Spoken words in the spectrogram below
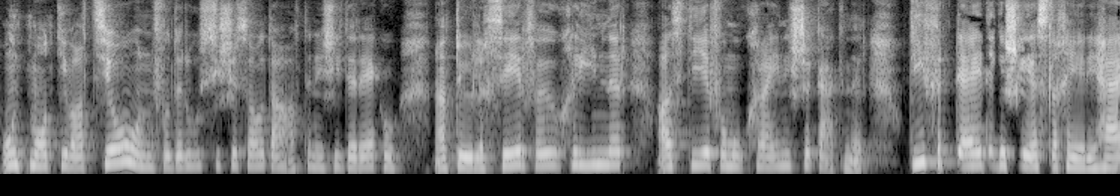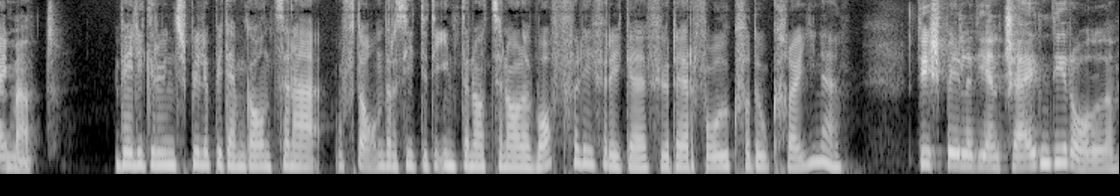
Und die Motivation der russischen Soldaten ist in der Regel natürlich sehr viel kleiner als die vom ukrainischen Gegner. Die verteidigen schließlich ihre Heimat. Welche Gründe spielen bei dem Ganzen auch auf der anderen Seite die internationalen Waffenlieferungen für den Erfolg der Ukraine? Die spielen die entscheidende Rolle.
